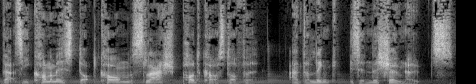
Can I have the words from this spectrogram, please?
That's economist.com slash podcast offer, and the link is in the show notes.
